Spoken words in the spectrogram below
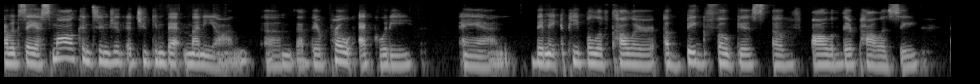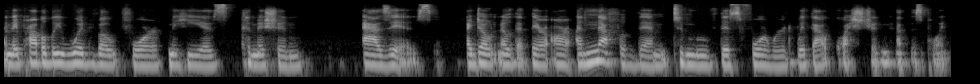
I would say, a small contingent that you can bet money on, um, that they're pro equity and they make people of color a big focus of all of their policy. And they probably would vote for Mejia's commission as is. I don't know that there are enough of them to move this forward without question at this point.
